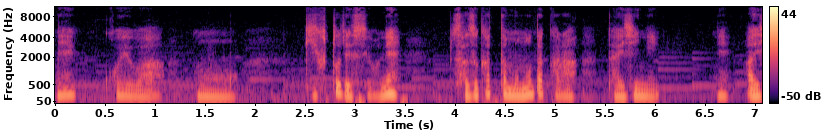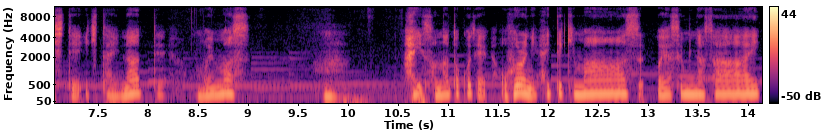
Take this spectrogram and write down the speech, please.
ね声はもうギフトですよね授かったものだから大事にね愛していきたいなって思います。うんはいそんなとこでお風呂に入ってきます。おやすみなさい。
